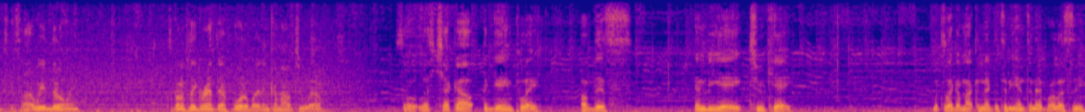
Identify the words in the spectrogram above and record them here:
This is how we're doing. Was gonna play Grand Theft Auto, but it didn't come out too well. So let's check out the gameplay of this NBA 2K. Looks like I'm not connected to the internet, but let's see.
